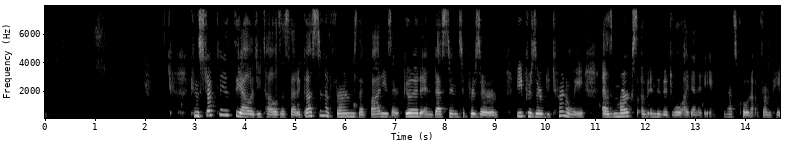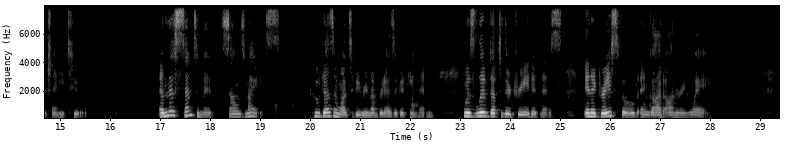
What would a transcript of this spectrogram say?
Constructive theology tells us that Augustine affirms that bodies are good and destined to preserve, be preserved eternally as marks of individual identity. And that's quote from page 92. And this sentiment sounds nice. Who doesn't want to be remembered as a good human? Who has lived up to their createdness in a grace filled and God honoring way?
